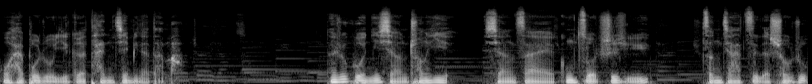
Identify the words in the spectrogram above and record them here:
我还不如一个摊煎饼的大妈。那如果你想创业，想在工作之余增加自己的收入，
